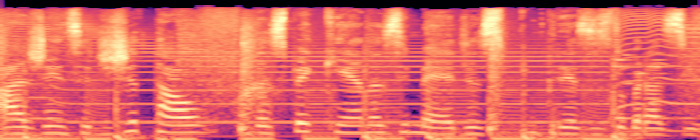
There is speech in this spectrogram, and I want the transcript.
a agência digital das pequenas e médias empresas do Brasil.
